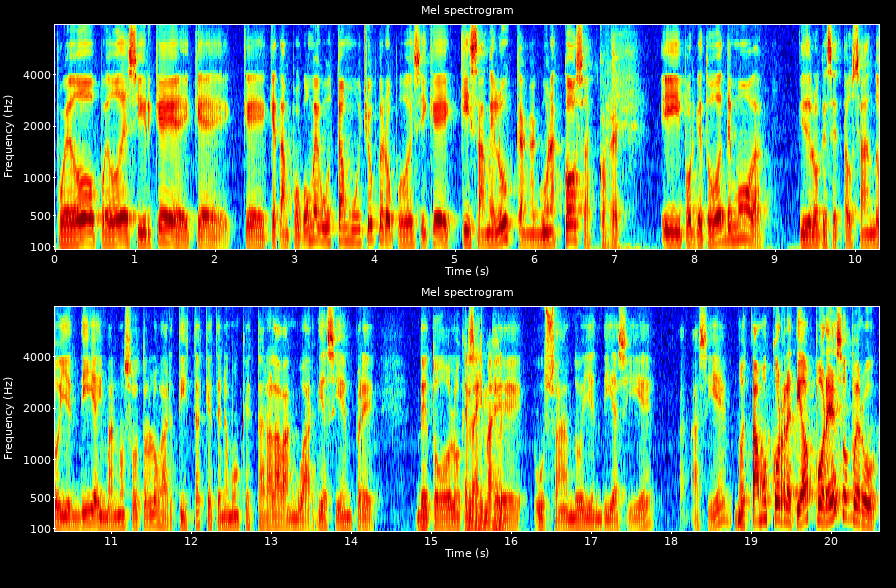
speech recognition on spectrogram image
puedo, puedo decir que, que, que, que tampoco me gustan mucho, pero puedo decir que quizá me luzcan algunas cosas. Correcto. Y porque todo es de moda y de lo que se está usando hoy en día, y más nosotros los artistas que tenemos que estar a la vanguardia siempre de todo lo que En se esté usando hoy en día. Así es, así es. No estamos correteados por eso, pero,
